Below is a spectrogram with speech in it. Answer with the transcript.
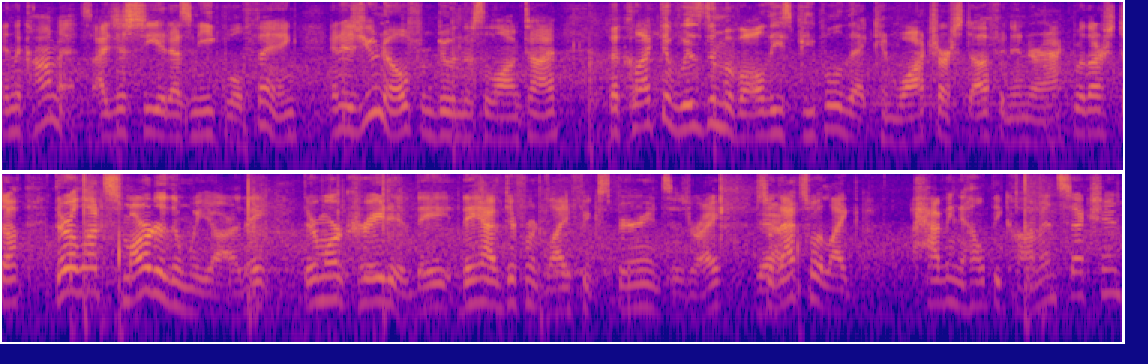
in the comments. I just see it as an equal thing. And as you know from doing this a long time, the collective wisdom of all these people that can watch our stuff and interact with our stuff, they're a lot smarter than we are. They they're more creative. They they have different life experiences, right? So that's what like having a healthy comment section,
